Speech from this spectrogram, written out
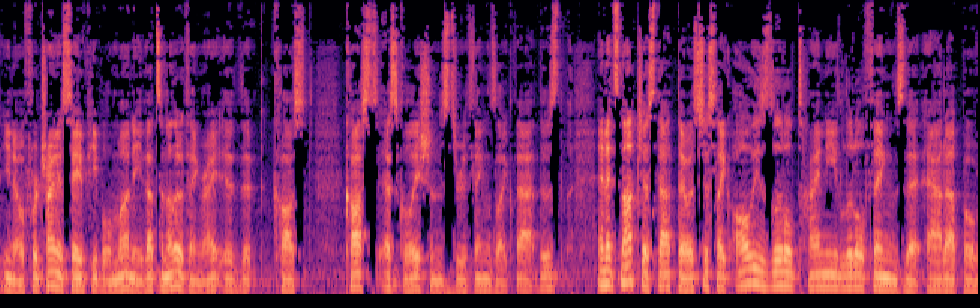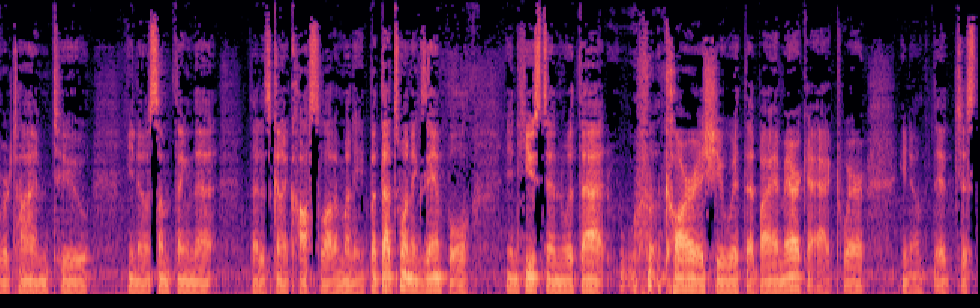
You know, if we're trying to save people money, that's another thing, right? That cost cost escalations through things like that. There's, and it's not just that though; it's just like all these little tiny little things that add up over time to you know something that that is going to cost a lot of money. But that's one example in Houston with that car issue with the Buy America Act, where you know it just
